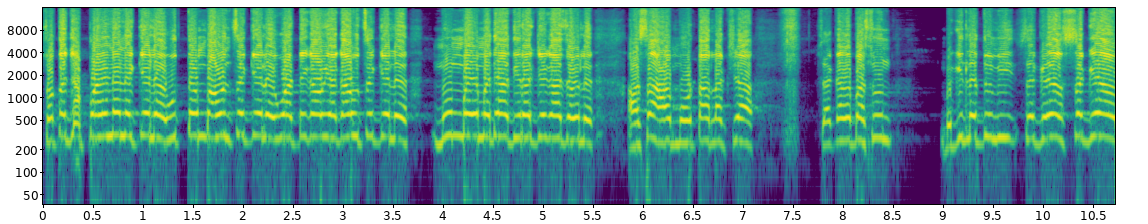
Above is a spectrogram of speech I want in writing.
स्वतःच्या पळण्याने केलं उत्तम भाऊंचं केलं वाटेगाव या गावचं केलं मुंबईमध्ये अधिराज्य गाजवलं. असा हा मोठा लक्ष सकाळपासून बघितलं तुम्ही सगळ्या सगळ्या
